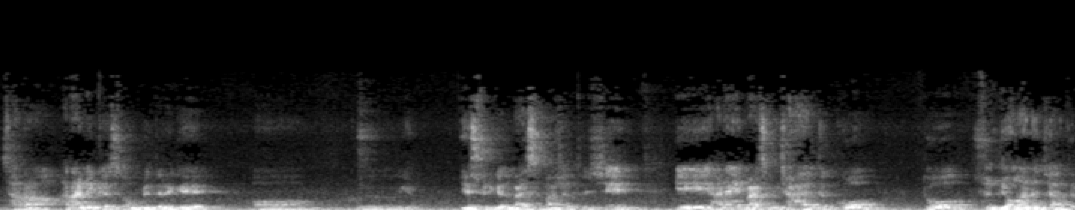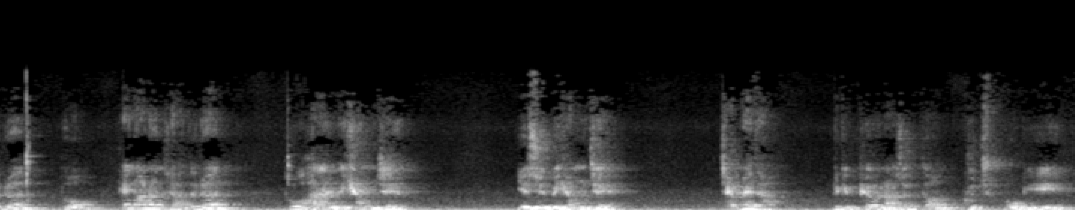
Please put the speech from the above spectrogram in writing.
살아 하나님께서 우리들에게 어, 그 예수님께서 말씀하셨듯이 이 하나님의 말씀 잘 듣고 또 순종하는 자들은 또 행하는 자들은 또 하나님의 형제 예수님의 형제 자매다 이렇게 표현하셨던 그 축복이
